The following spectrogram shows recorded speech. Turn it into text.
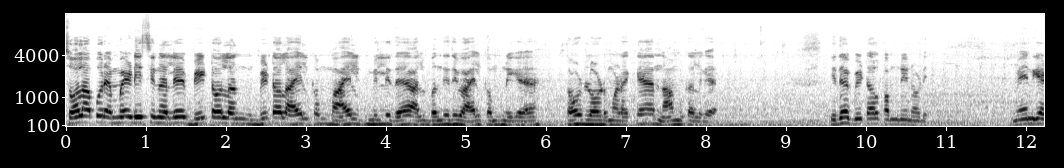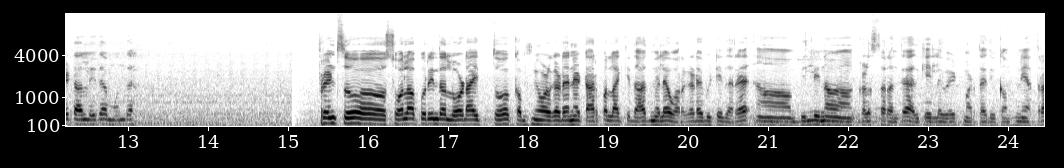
ಸೋಲಾಪುರ್ ಎಂ ಐ ಡಿ ಸಿನಲ್ಲಿ ಬೀಟೋಲ್ ಅನ್ ಬಿಟೋಲ್ ಆಯಿಲ್ ಕಂಪ್ ಆಯಿಲ್ ಮಿಲ್ ಇದೆ. ಅಲ್ಲಿ ಬಂದಿದ್ದೀವಿ ಆಯಿಲ್ ಕಂಪ್ನಿಗೆ ತೌಡ್ ಲೋಡ್ ಮಾಡೋಕ್ಕೆ ನಾಮಕಲ್ಗೆ. ಇದೇ ಬಿಟಾಲ್ ಕಂಪ್ನಿ ನೋಡಿ. ಮೇನ್ ಗೇಟ್ ಅಲ್ಲಿದೆ ಮುಂದೆ. ಫ್ರೆಂಡ್ಸು ಸೋಲಾಪುರಿಂದ ಲೋಡ್ ಆಯಿತು. ಕಂಪ್ನಿ ಒಳಗಡೆ ಟಾರ್ಪಲ್ ಹಾಕಿದ್ದಾದಮೇಲೆ ಹೊರಗಡೆ ಬಿಟ್ಟಿದ್ದಾರೆ. ಬಿಲ್ಲಿನ ಕಳಿಸ್ತಾರಂತೆ. ಅದಕ್ಕೆ ಇಲ್ಲೇ ವೆಯ್ಟ್ ಮಾಡ್ತಾ ಇದೀವಿ ಕಂಪ್ನಿ ಹತ್ರ.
